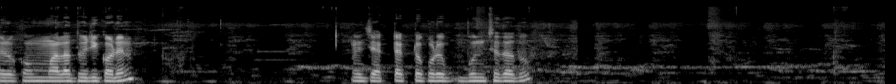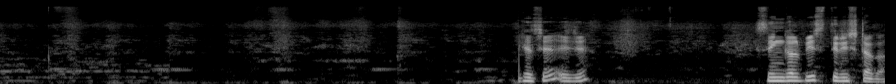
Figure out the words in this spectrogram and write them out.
এরকম মালা তৈরি করেন। এই যে একটা একটা করে বুনছে দাদু। লিখেছে, এই যে সিঙ্গেল পিস তিরিশ টাকা।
